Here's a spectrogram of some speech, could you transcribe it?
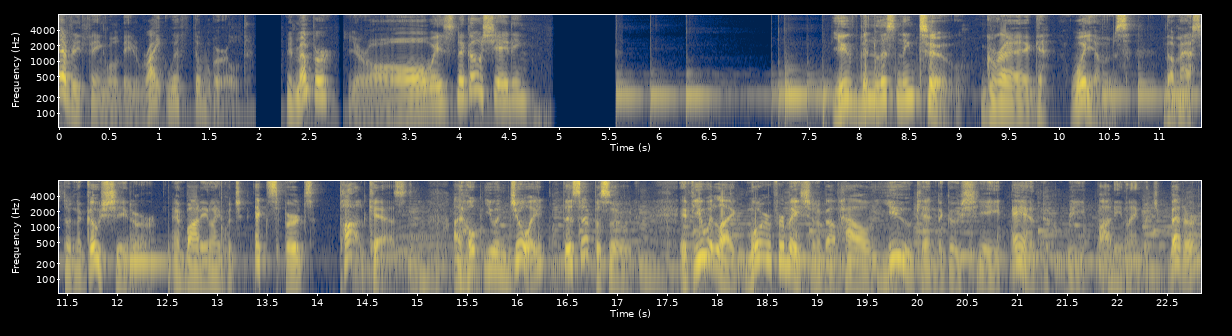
everything will be right with the world. Remember, you're always negotiating. You've been listening to Greg Williams, the Master Negotiator and Body Language Experts podcast. I hope you enjoyed this episode. If you would like more information about how you can negotiate and read body language better,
